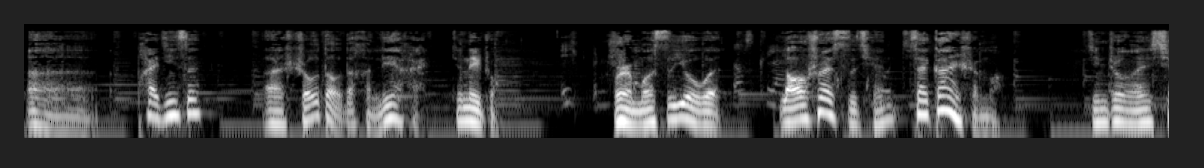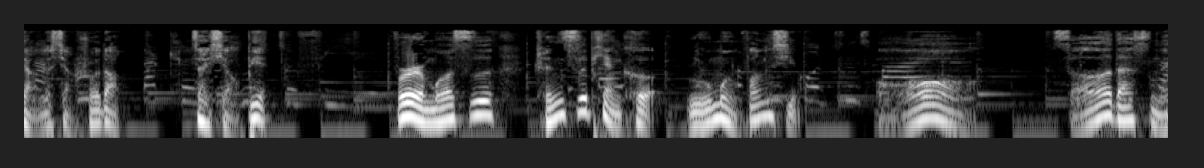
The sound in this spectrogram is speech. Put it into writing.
呃，帕金森，呃，手抖得很厉害，就那种。”福尔摩斯又问：“老帅死前在干什么？”金正恩想了想说道：“在小便。”福尔摩斯沉思片刻，如梦方醒。哦，so does 呢？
